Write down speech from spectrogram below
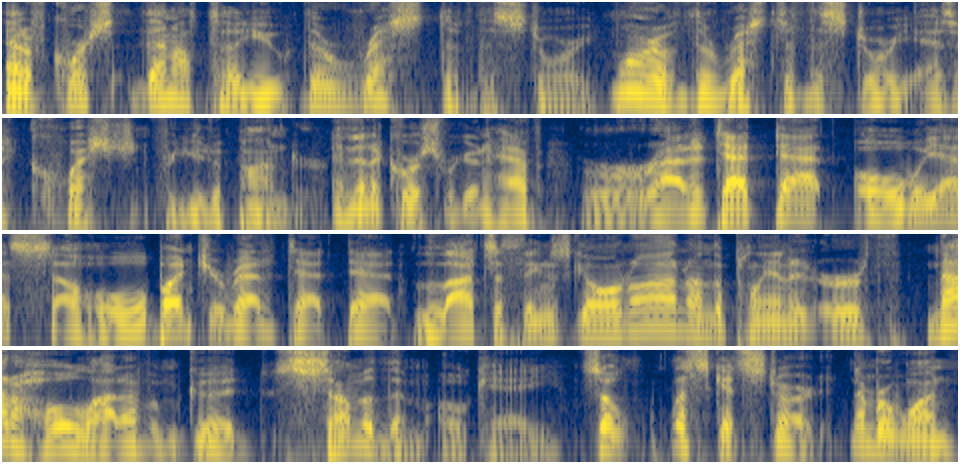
And of course, then I'll tell you the rest of the story. More of the rest of the story as a question for you to ponder. And then, of course, we're going to have rat-a-tat-tat. Oh, yes, a whole bunch of rat-a-tat-tat. Lots of things going on on the planet Earth. Not a whole lot of them good, some of them okay. So let's get started. Number one,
